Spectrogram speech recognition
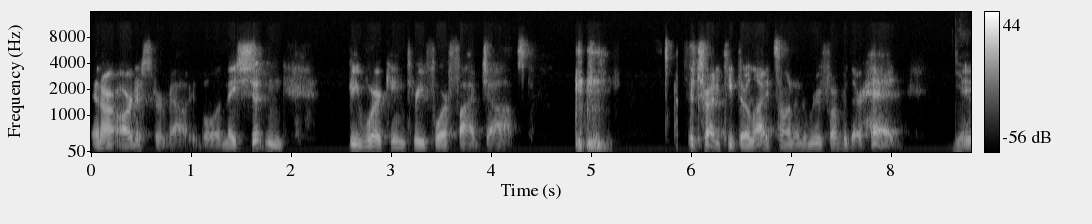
and our artists are valuable and they shouldn't be working three, four, five jobs to try to keep their lights on and a roof over their head. Yeah.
